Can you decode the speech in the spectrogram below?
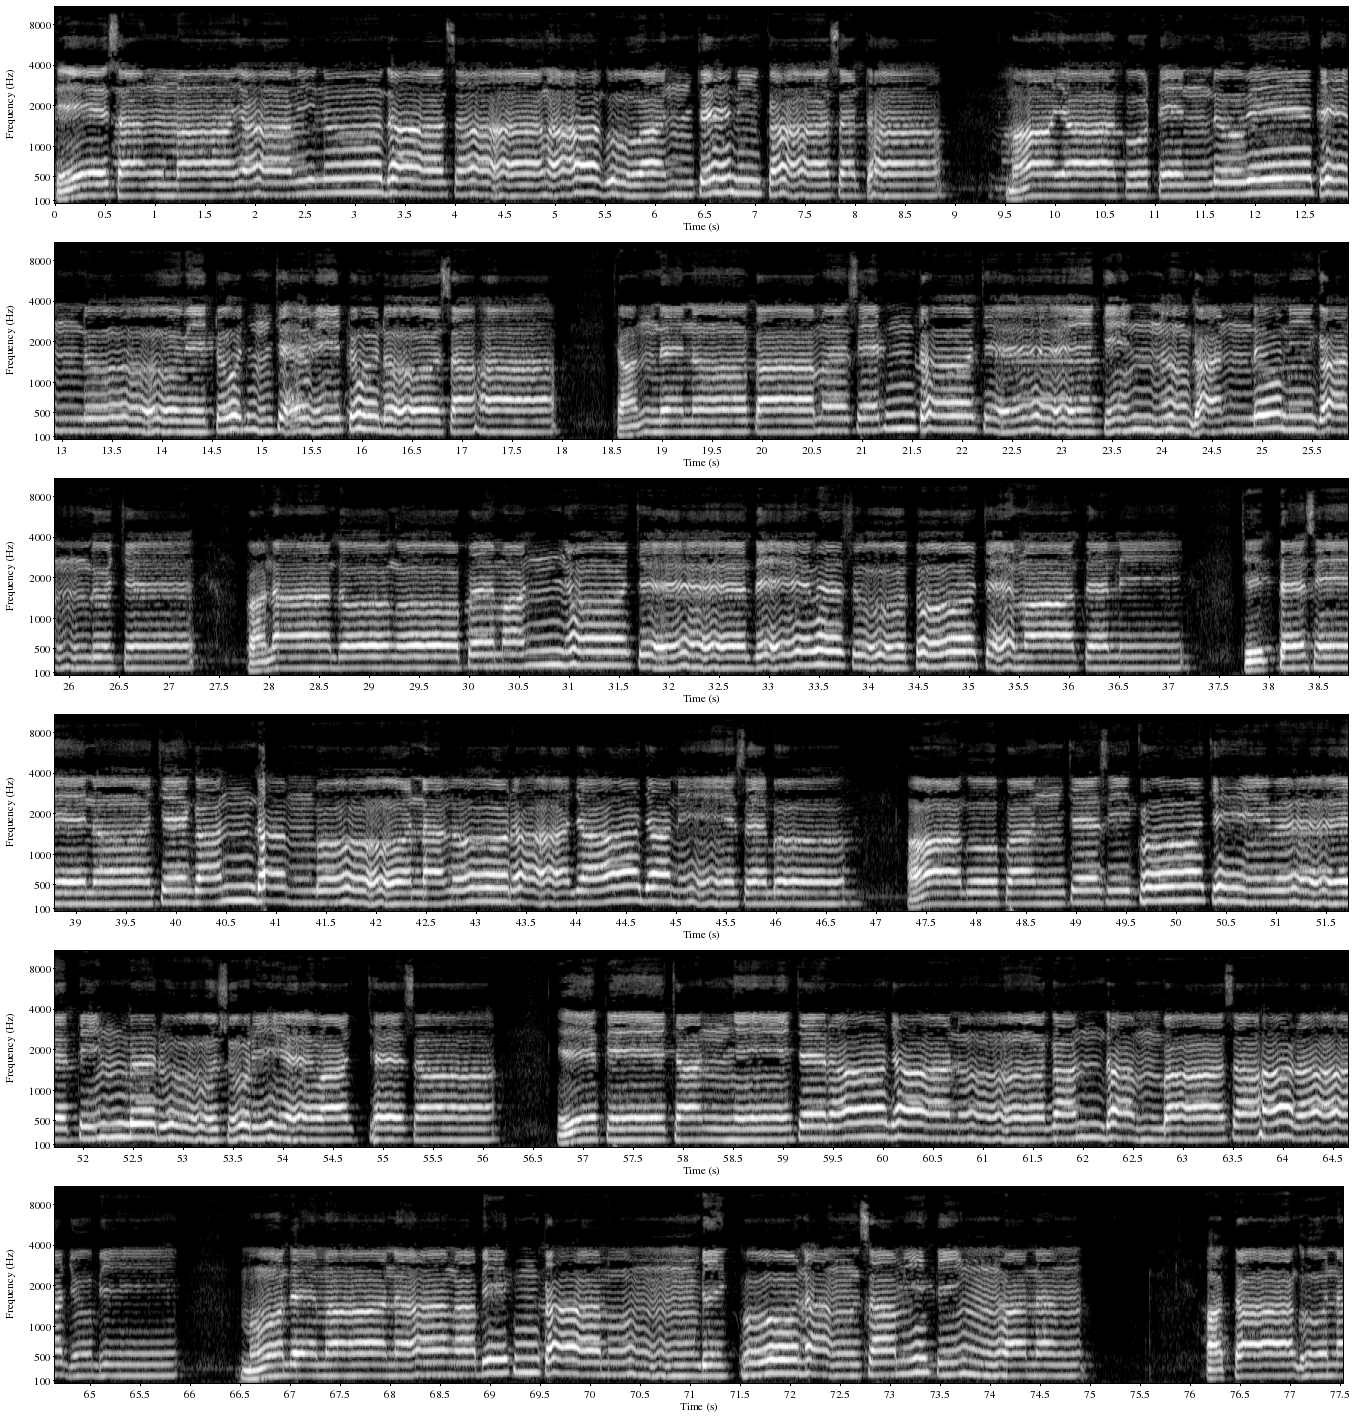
තේසං මායා විනෝදාසං ආගුවංචනිකාසටා මායා කුටෙන්ඩු වේටෙන්ඩු විටුච්ච විටුඩෝ සහ චන්දනකාම සෙට්ටෝචේ කින්නු ගණ්ඩු නිගණ්ඩුචේ පනදෝගෝපමඤ්ඤෝච දේවසුතෝච මාතලි චිත්තසේනෝච ගන්ධම්බෝ නලෝ රාජාජනේසබෝ ආගෝපංචසිකෝ චේව තිම්බරු සූරිය වච්ඡසා ඒතේ චඤ්ඤේ ච රාජානු ගන්ධම්බා සහරාජුබි මොදමානං අභික්කාමුං බික්ඛූනං සමිතින් වනං අතගුණාබසානාගා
